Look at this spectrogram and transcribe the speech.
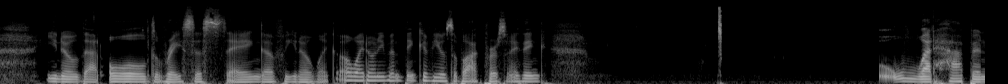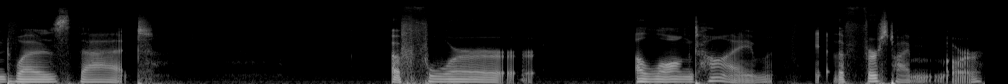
you know, that old racist saying of, you know, like, oh, I don't even think of you as a black person. I think what happened was that for a long time, the first time, or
